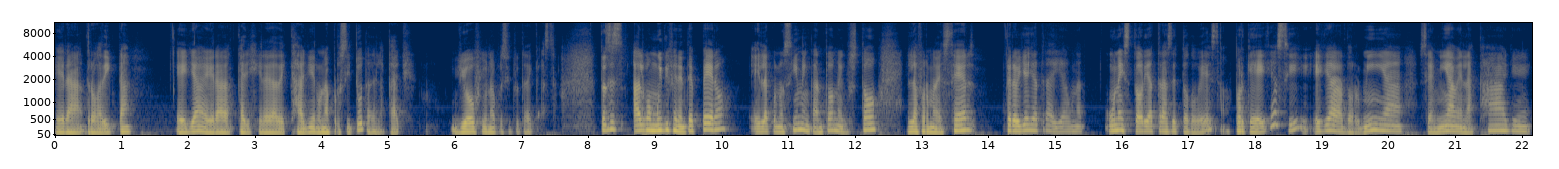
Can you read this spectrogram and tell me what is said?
era drogadicta, ella era callejera de calle, era una prostituta de la calle. Yo fui una prostituta de casa. Entonces, algo muy diferente, pero la conocí, me encantó, me gustó la forma de ser, pero ella ya traía una una historia atrás de todo eso, porque ella sí, ella dormía, se miaba en la calle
